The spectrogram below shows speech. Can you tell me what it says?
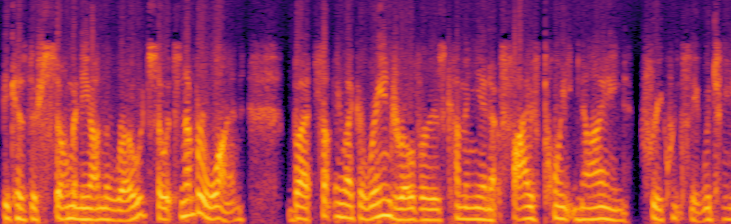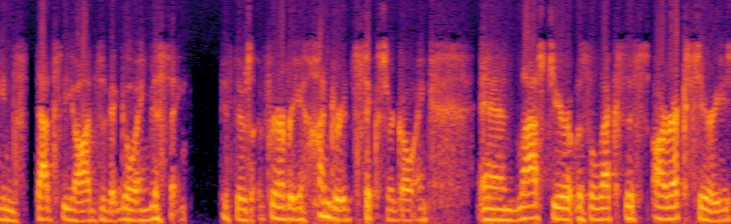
because there's so many on the road, so it's number one. But something like a Range Rover is coming in at 5.9 frequency, which means that's the odds of it going missing. If there's for every 100, six are going. And last year it was the Lexus RX series,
